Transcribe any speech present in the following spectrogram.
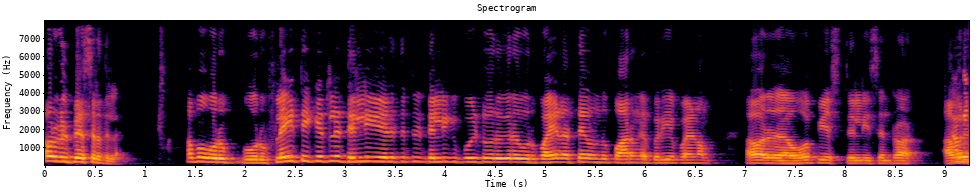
அவர்கள் பேசுறதில்ல. அப்போ ஒரு ஒரு ஃப்ளைட் டிக்கெட்டில் டெல்லி எடுத்துகிட்டு டெல்லிக்கு போயிட்டு வருகிற ஒரு பயணத்தை வந்து பாருங்கள் பெரிய பயணம். அவர் ஓபிஎஸ் டெல்லி சென்றார். அவரை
